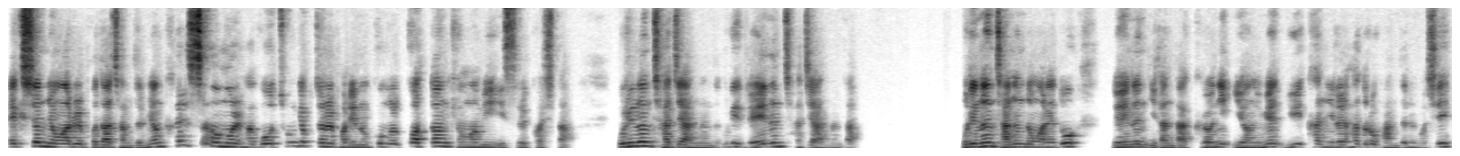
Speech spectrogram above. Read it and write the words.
액션 영화를 보다 잠들면 칼싸움을 하고 총격전을 벌이는 꿈을 꿨던 경험이 있을 것이다. 우리는 자지 않는다. 우리 뇌는 자지 않는다. 우리는 자는 동안에도 뇌는 일한다. 그러니 이왕이면 유익한 일을 하도록 만드는 것이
